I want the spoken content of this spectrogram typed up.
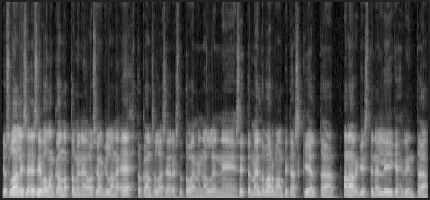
Jos laillisen esivallan kannattaminen olisi jonkinlainen ehto kansalaisjärjestötoiminnalle, niin sitten meiltä varmaan pitäisi kieltää anarkistinen liikehdintä,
